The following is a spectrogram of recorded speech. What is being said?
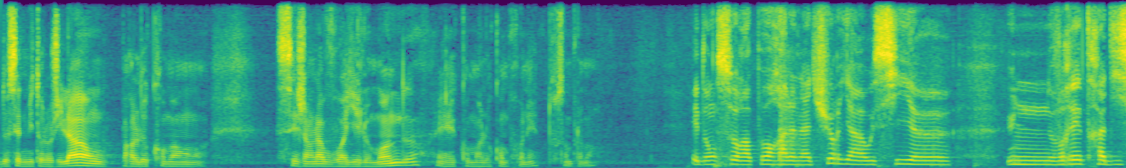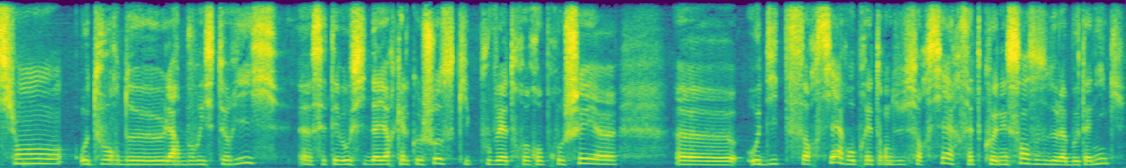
de cette mythologie-là, on parle de comment ces gens-là voyaient le monde et comment le comprenaient, tout simplement. Et dans ce rapport à la nature, il y a aussi euh, une vraie tradition autour de l'herboristerie. Euh, C'était aussi d'ailleurs quelque chose qui pouvait être reproché euh, aux dites sorcières, aux prétendues sorcières, cette connaissance de la botanique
